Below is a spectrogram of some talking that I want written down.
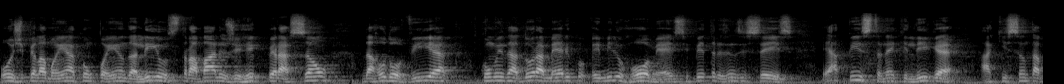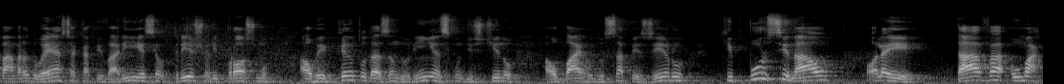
hoje pela manhã acompanhando ali os trabalhos de recuperação da rodovia Comendador Américo Emílio Rome, a SP306. É a pista né, que liga aqui Santa Bárbara do Oeste a Capivari, esse é o trecho ali próximo ao Recanto das Andorinhas, com destino ao bairro do Sapezeiro, que por sinal, olha aí, Tava uma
